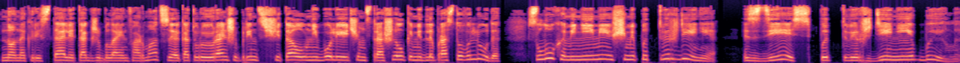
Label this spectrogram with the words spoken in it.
Но на кристалле также была информация, которую раньше принц считал не более чем страшилками для простого люда, слухами, не имеющими подтверждения. Здесь подтверждение было.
